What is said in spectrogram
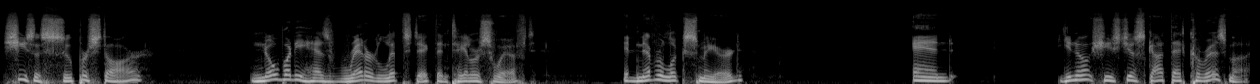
she's a superstar. Nobody has redder lipstick than Taylor Swift. It never looks smeared. And, you know, she's just got that charisma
